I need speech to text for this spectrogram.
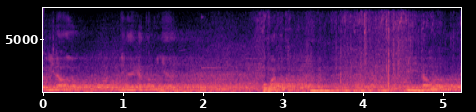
nominado, viene de Cataluña. Minitauro. Oh.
